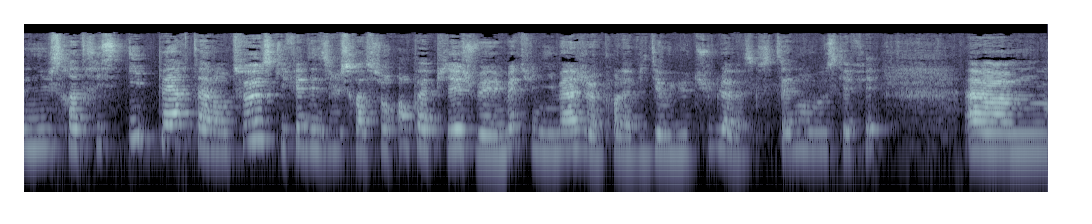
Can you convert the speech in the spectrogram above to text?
une, illustratrice hyper talentueuse qui fait des illustrations en papier. Je vais mettre une image pour la vidéo YouTube là parce que c'est tellement beau ce qu'elle fait. Euh,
